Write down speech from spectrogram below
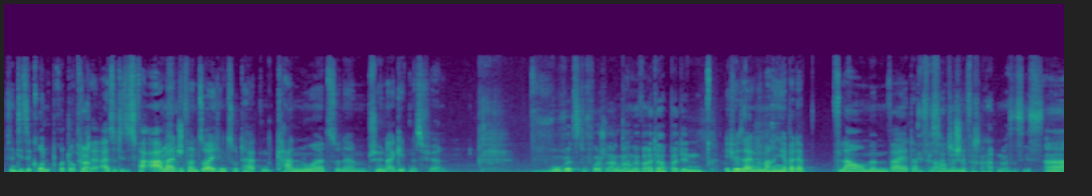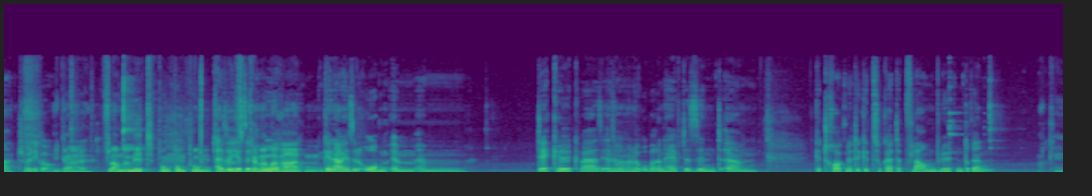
sind diese Grundprodukte. Klar. Also dieses Verarbeiten von solchen Zutaten kann nur zu einem schönen Ergebnis führen. Wo würdest du vorschlagen, machen wir weiter? Bei den. Ich würde sagen, wir machen hier bei der Pflaume weiter. Jetzt hast du Pflaume natürlich schon verraten, was es ist. ne? ah, Entschuldigung. Egal. Pflaume mit, Punkt, Punkt, Punkt. Also hier das sind können wir oben, mal raten. Genau, hier sind oben im, im Deckel quasi, also Ja. in der oberen Hälfte sind ähm, getrocknete, gezuckerte Pflaumenblüten drin. Okay.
